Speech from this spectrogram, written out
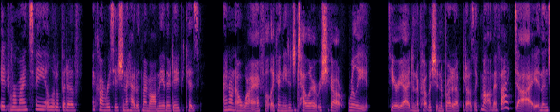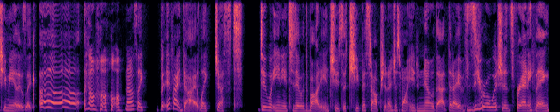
It reminds me a little bit of a conversation I had with my mom the other day because I don't know why I felt like I needed to tell her. She got really teary eyed and I probably shouldn't have brought it up, but I was like, Mom, if I die, and then she immediately was like, Oh, and I was like, But if I die, like just do what you need to do with the body and choose the cheapest option. I just want you to know that that I have zero wishes for anything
